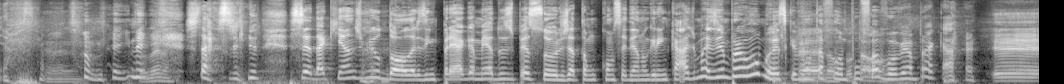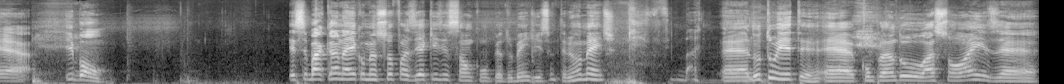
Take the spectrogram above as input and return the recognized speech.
É, Também, né? Também, né? Estados Unidos, você dá 500 mil dólares, emprega meia dúzia de pessoas, eles já estão concedendo um green card, mas vem pro Elon Musk. Ele É, não tá não, falando, por total. favor, venha pra cá. É, e bom, esse bacana aí começou a fazer aquisição, como o Pedro bem disse anteriormente, é, do Twitter, é, comprando ações é,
